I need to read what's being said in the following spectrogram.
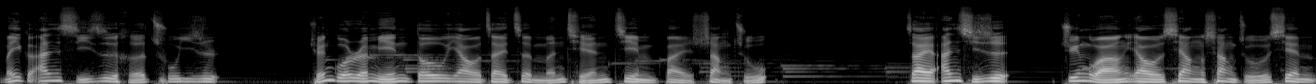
每一个安息日和初一日。全国人民都要在这门前敬拜上主。在安息日，君王要向上主献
